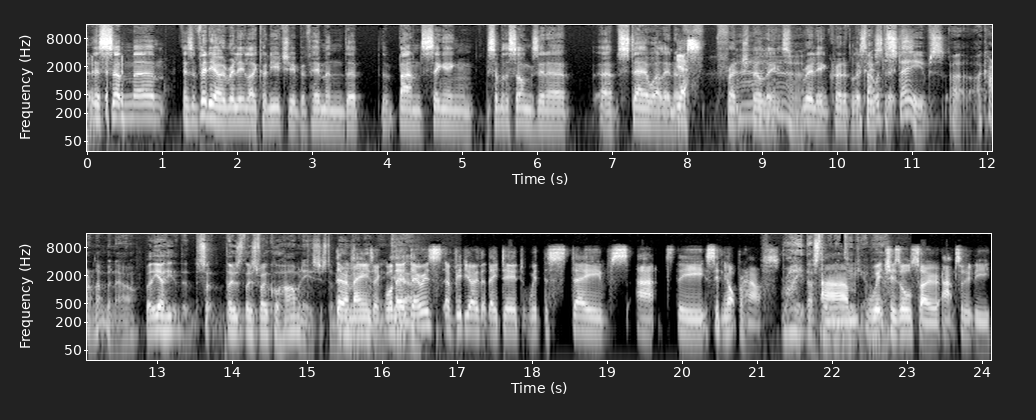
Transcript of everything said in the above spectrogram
There's some, um, there's a video I really like on YouTube of him and the, the band singing some of the songs in a, a stairwell in a Yes. French Ah, building. It's really incredible Is that with the staves? Uh, I can't remember now. But yeah, he, so those those vocal harmonies just amazing. they're amazing. Well, there Yeah. there is a video that they did with the Staves at the Sydney Opera House, right, that's the one I'm um, of. which yeah. is also absolutely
